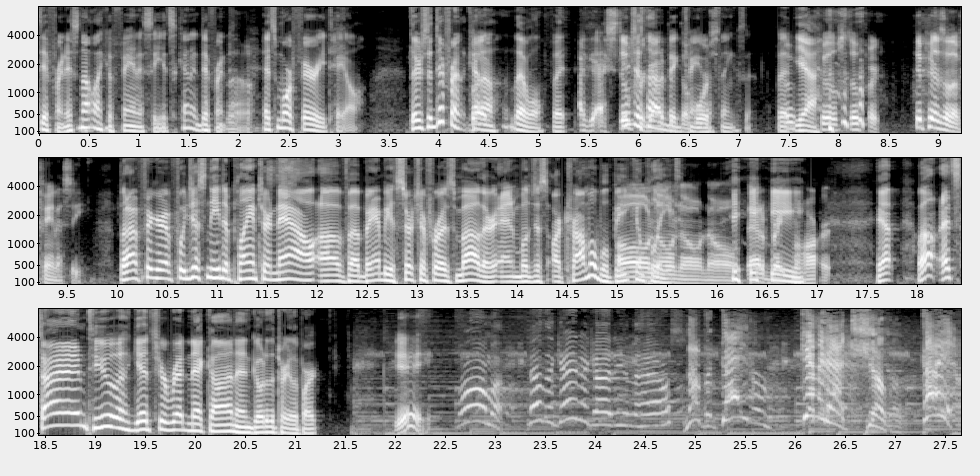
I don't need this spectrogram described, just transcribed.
different. It's not like a fantasy. It's kind of different. It's more fairy tale. There's a different kind of level, but I, I still you're just not a big the fan horse of things. But yeah, Still, still for, depends on the fantasy. but I figure if we just need a planter now of uh, Bambi searching for his mother, and we'll just our trauma will be oh complete. no, no, no! That'll break my heart. Yep. Well, it's time to uh, get your redneck on and go to the trailer park. Yay! Mama, another gator got in the house. Another gator? Give me that shovel. Come here.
